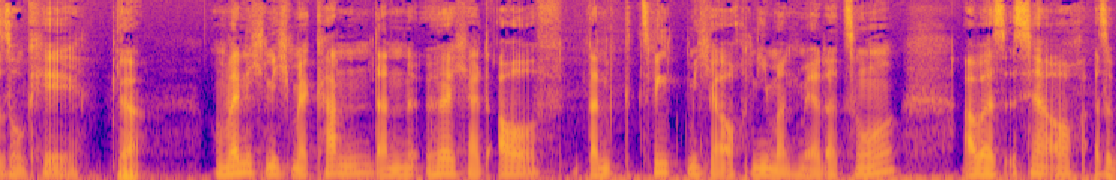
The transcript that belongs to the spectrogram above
ist okay. Ja. Und wenn ich nicht mehr kann, dann höre ich halt auf. Dann zwingt mich ja auch niemand mehr dazu. Aber es ist ja auch, also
